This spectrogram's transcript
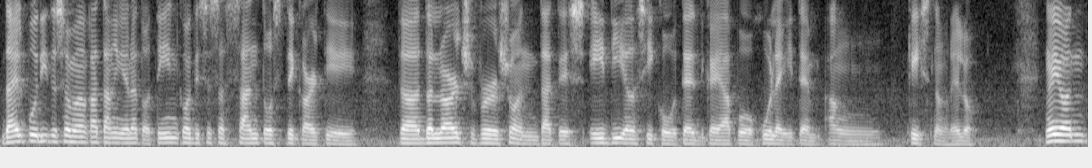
Dahil po dito sa mga katangian na to, tingin ko this is a Santos de Cartier, the, the large version that is ADLC coated, kaya po kulay itim ang case ng relo. Ngayon,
